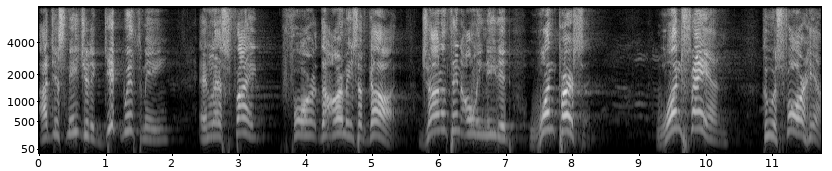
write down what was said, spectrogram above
I just need you to get with me and let's fight for the armies of God. Jonathan only needed one person, one fan who was for him.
